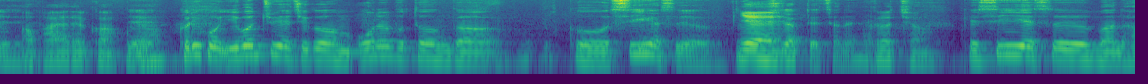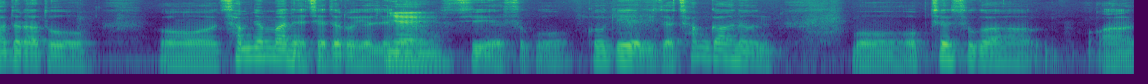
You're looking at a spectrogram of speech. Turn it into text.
예. 어, 봐야 될것 예. 같고요. 그리고 이번 주에 지금 오늘부터인가 그 CES 예. 시작됐잖아요. 그렇죠. 그 CES만 하더라도 어 3년 만에 제대로 열리는 예. CES고 거기에 이제 참가하는 뭐 업체 수가 아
